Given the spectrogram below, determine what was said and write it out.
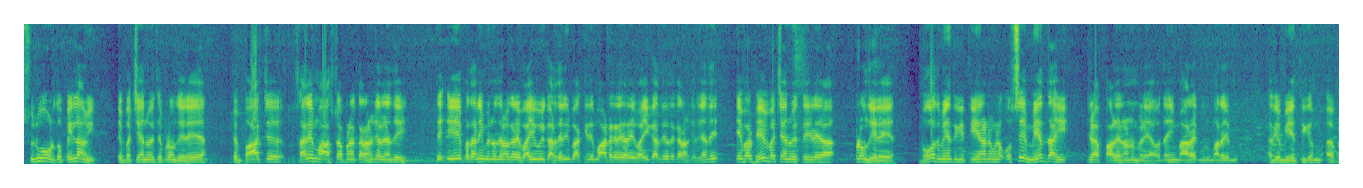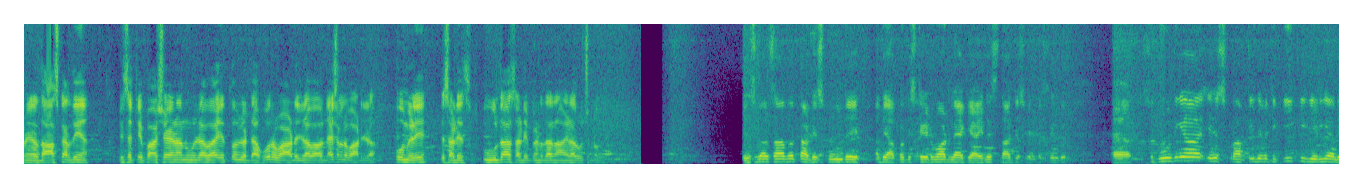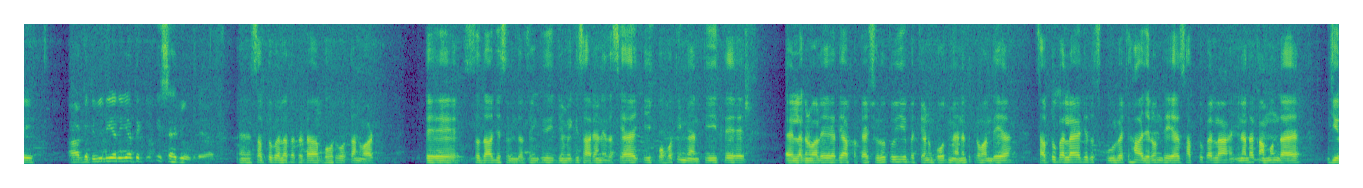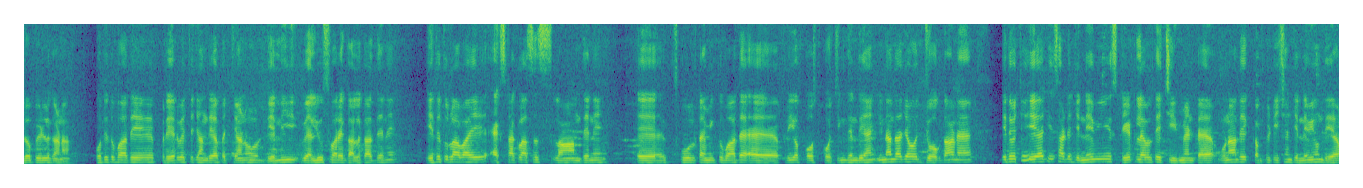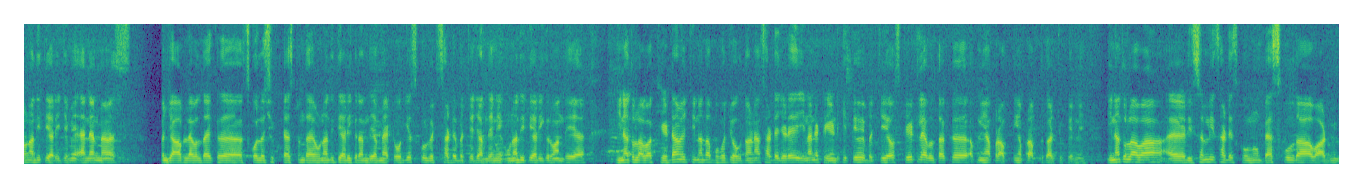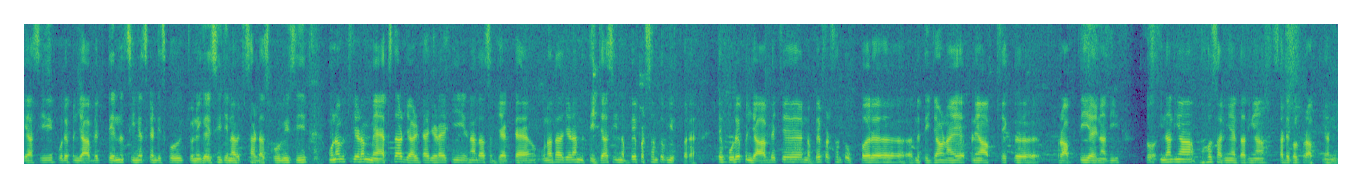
ਸ਼ੁਰੂ ਹੋਣ ਤੋਂ ਪਹਿਲਾਂ ਵੀ ਇਹ ਬੱਚਿਆਂ ਨੂੰ ਇੱਥੇ ਪੜ੍ਹਾਉਂਦੇ ਰਹੇ ਆ, ਤੇ ਬਾਅਦ ਚ ਸਾਰੇ ਮਾਸਟਰ ਆਪਣਾ ਘਰਾਂ ਨੂੰ ਚਲੇ ਜਾਂਦੇ ਤੇ ਇਹ ਪਤਾ ਨਹੀਂ ਮੈਨੂੰ ਤੇ ਨਾਲ ਕਰੇ ਵਾਈ ਵੀ ਕਰਦੇ ਨਹੀਂ, ਬਾਕੀ ਦੇ ਮਾਸਟਰ ਕਰੇ ਸਾਰੇ ਵਾਈ ਕਰਦੇ, ਉਹ ਤੇ ਘਰਾਂ ਨੂੰ ਚਲੇ ਜਾਂਦੇ। ਇਹ ਪਰ ਫਿਰ ਵੀ ਬੱਚਿਆਂ ਨੂੰ ਇੱਥੇ ਜਿਹੜੇ ਆ ਪੜ੍ਹਾਉਂਦੇ ਰਹੇ ਆ। ਬਹੁਤ ਮਿਹਨਤ ਕੀਤੀ ਇਹਨਾਂ ਨੂੰ ਉਸੇ ਮਿਹਨਤ ਦਾ ਹੀ ਜਿਹੜਾ ਫਲ ਇਹਨਾਂ ਨੂੰ ਮਿਲਿਆ। ਉਹ ਤਾਂ ਅਸੀਂ ਮਹਾਰਾਜ, ਗੁਰੂ ਮਹਾਰਾਜ ਅੱਗੇ ਬੇਨਤੀ ਕਰ ਆਪਣੇ ਅਰਦਾਸ ਕਰਦੇ ਆ ਕਿ ਸੱਚੇ ਪਾਤਸ਼ਾਹ ਇਹਨਾਂ ਨੂੰ ਜਿਹੜਾ ਵਾ, ਇਹ ਤੋਂ ਵੀ ਵੱਡਾ ਹੋਰ ਅਵਾਰਡ ਜਿਹੜਾ ਵਾ ਨੈਸ਼ਨਲ ਅਵਾਰਡ ਜਿਹੜਾ, ਉਹ ਮਿਲੇ ਤੇ ਸਾਡੇ ਸਕੂਲ ਦਾ, ਸਾਡੇ ਪਿੰਡ ਦਾ ਨਾਂ ਜਿਹੜਾ ਰੋਸ਼ਨ ਹੋਵੇ। ਪ੍ਰਿੰਸੀਪਲ ਸਾਹਿਬ, ਤੁਹਾਡੇ ਸਕੂਲ ਦੇ ਅਧਿਆਪਕ ਸਟੇਟ ਅਵਾਰਡ ਲੈ ਕੇ ਆਏ ਨੇ ਸਰਦਾਰ ਜਸਵਿੰਦਰ ਸਿੰਘ। ਸਕੂਲ ਦੀਆਂ ਇਸ ਪ੍ਰਾਪਤੀ ਦੇ ਵਿੱਚ ਕੀ ਕੀ ਜਿਹੜੀਆਂ ਨੇ ਗਤੀਵਿਧੀਆਂ ਰਹੀਆਂ ਤੇ ਕੀ ਕੀ ਸਹਿਯੋਗ ਰਿਹਾ? ਸਭ ਤੋਂ ਪਹਿਲਾਂ ਤਾਂ ਤੁਹਾਡਾ ਬਹੁਤ ਬਹੁਤ ਧੰਨਵਾਦ ਤੇ ਸਰਦਾਰ ਜਸਵਿੰਦਰ ਸਿੰਘ ਜੀ, ਜਿਵੇਂ ਕਿ ਸਾਰਿਆਂ ਨੇ ਦੱਸਿਆ ਹੈ ਕਿ ਬਹੁਤ ਹੀ ਮਿਹਨਤੀ ਤੇ ਲੱਗਣ ਵਾਲੇ ਅਧਿਆਪਕ ਹੈ। ਸ਼ੁਰੂ ਤੋਂ ਹੀ ਇਹ ਬੱਚਿਆਂ ਨੂੰ ਬਹੁਤ ਮਿਹਨਤ ਕਰਵਾਉਂਦੇ ਆ। ਸਭ ਤੋਂ ਪਹਿਲਾਂ ਇਹ ਜਦੋਂ ਸਕੂਲ ਵਿੱਚ ਹਾਜ਼ਰ ਹੁੰਦੇ ਆ, ਸਭ ਤੋਂ ਪਹਿਲਾਂ ਇਹਨਾਂ ਦਾ ਕੰਮ ਹੁੰਦਾ ਹੈ ਜ਼ੀਰੋ ਪੀਰੀਅਡ ਲਗਾਉਣਾ। ਉਹਦੇ ਤੋਂ ਬਾਅਦ ਇਹ ਪ੍ਰੇਅਰ ਵਿੱਚ ਜਾਂਦੇ ਆ, ਬੱਚਿਆਂ ਨੂੰ ਡੇਲੀ ਵੈਲਿਊਜ਼ ਬਾਰੇ ਗੱਲ ਕਰਦੇ ਨੇ। ਇਹਦੇ ਤੋਂ ਇਲਾਵਾ ਇਹ ਐਕਸਟਰਾ ਕਲਾਸਿਸ ਲਾਉਂਦੇ ਨੇ। ਸਕੂਲ ਟਾਈਮਿੰਗ ਤੋਂ ਬਾਅਦ ਫ੍ਰੀ ਆਫ ਕੋਸਟ ਕੋਚਿੰਗ ਦਿੰਦੇ ਆ। ਇਹਨਾਂ ਦਾ ਜੋ ਯੋਗਦਾਨ ਹੈ, ਇਹਦੇ ਵਿੱਚ ਇਹ ਹੈ ਕਿ ਸਾਡੇ ਜਿੰਨੇ ਵੀ ਸਟੇਟ ਲੈਵਲ ਤੇ ਅਚੀਵਮੈਂਟ ਹੈ, ਉਹਨਾਂ ਦੇ ਕੰਪੀਟੀਸ਼ਨ ਜਿੰਨੇ ਵੀ ਹੁੰਦੇ ਆ, ਉਹਨਾਂ ਦੀ ਤਿਆਰੀ ਜਿਵੇਂ ਐਨਐਨਐਮਐਸ ਪੰਜਾਬ ਲੈਵਲ ਦਾ ਇੱਕ ਸਕਾਲਰਸ਼ਿਪ ਟੈਸਟ ਹੁੰਦਾ ਹੈ, ਉਹਨਾਂ ਦੀ ਤਿਆਰੀ ਕਰਾਉਂਦੇ ਆ। ਮੈਟੋਰੀਅਸ ਸਕੂਲ ਵਿੱਚ ਸਾਡੇ ਬੱਚੇ ਜਾਂਦੇ ਨੇ, ਉਹਨਾਂ ਦੀ ਤਿਆਰੀ ਕਰਵਾਉਂਦੇ ਆ। ਇਹਨਾਂ ਤੋਂ ਇਲਾਵਾ ਖੇਡਾਂ ਵਿੱਚ ਇਹਨਾਂ ਦਾ ਬਹੁਤ ਯੋਗਦਾਨ ਹੈ। ਸਾਡੇ ਜਿਹੜੇ ਇਹਨਾਂ ਨੇ ਟ੍ਰੇਨਡ ਕੀਤੇ ਹੋਏ ਬੱਚੇ ਆ, ਉਹ ਸਟੇਟ ਲੈਵਲ ਤੱਕ ਆਪਣੀਆਂ ਪ੍ਰਾਪਤੀਆਂ ਪ੍ਰਾਪਤ ਕਰ ਚੁੱਕੇ ਨੇ। ਇਹਨਾਂ ਤੋਂ ਇਲਾਵਾ ਰੀਸੈਂਟਲੀ ਸਾਡੇ ਸਕੂਲ ਨੂੰ ਬੈਸਟ ਸਕੂਲ ਦਾ ਅਵਾਰਡ ਮਿਲਿਆ ਸੀ। ਪੂਰੇ ਪੰਜਾਬ ਵਿੱਚ ਤਿੰਨ ਸੀਨੀਅਰ ਸੈਕੰਡਰੀ ਸਕੂਲ ਚੁਣੇ ਗਏ ਸੀ, ਜਿਨ੍ਹਾਂ ਵਿੱਚ ਸਾਡਾ ਸਕੂਲ ਵੀ ਸੀ। ਉਹਨਾਂ ਵਿੱਚ ਜਿਹੜਾ ਮੈਥ ਦਾ ਰਿਜ਼ਲਟ ਹੈ, ਜਿਹੜਾ ਕਿ ਇਹਨਾਂ ਦਾ ਸਬਜੈਕਟ ਹੈ, ਉਹਨਾਂ ਦਾ ਜਿਹੜਾ ਨਤੀਜਾ ਸੀ 90% ਤੋਂ ਵੀ ਉੱਪਰ ਹੈ। ਤੇ ਪੂਰੇ ਪੰਜਾਬ ਵਿੱਚ 90% ਤੋਂ ਉੱਪਰ ਨਤੀਜਾ ਹੋਣਾ ਇਹ ਆਪਣੇ ਆਪ 'ਚ ਇੱਕ ਪ੍ਰਾਪਤੀ ਹੈ ਇਹਨਾਂ ਦੀ। ਸੋ ਇਹਨਾਂ ਦੀਆਂ ਬਹੁਤ ਸਾਰੀਆਂ ਇੱਦਾਂ ਦੀਆਂ ਸਾਡੇ ਕੋਲ ਪ੍ਰਾਪਤੀਆਂ ਨੇ।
